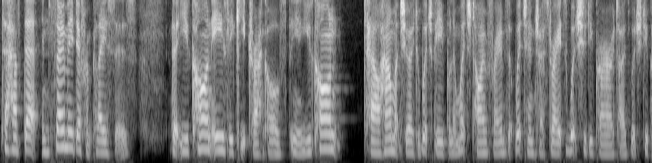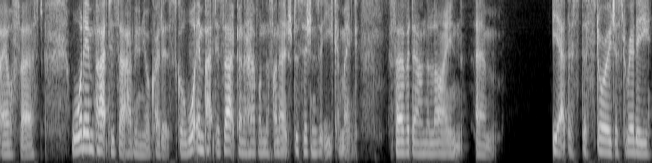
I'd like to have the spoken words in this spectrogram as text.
to have debt in so many different places that you can't easily keep track of. You, know, you can't tell how much you owe to which people in which time frames at which interest rates which should you prioritize which should you pay off first? What impact is that having on your credit score? What impact is that going to have on the financial decisions that you can make further down the line? Um, yeah this this story just really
